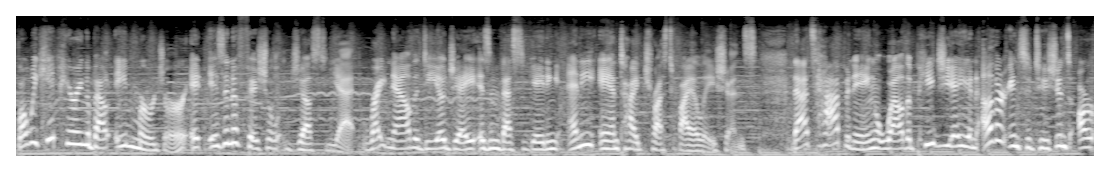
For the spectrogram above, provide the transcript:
While we keep hearing about a merger, it isn't official just yet. Right now, the DOJ is investigating any antitrust violations. That's happening while the PGA and other institutions are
